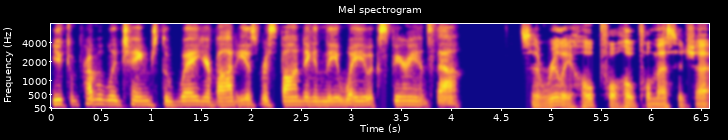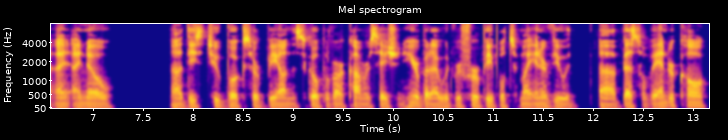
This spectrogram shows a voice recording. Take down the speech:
you can probably change the way your body is responding and the way you experience that. It's a really hopeful, hopeful message. I, I know uh, these two books are beyond the scope of our conversation here, but I would refer people to my interview with uh, Bessel van der Kolk,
